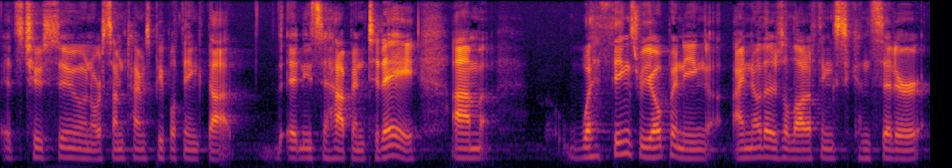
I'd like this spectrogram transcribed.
it's too soon, or sometimes people think that it needs to happen today. Um, with things reopening, I know there's a lot of things to consider.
